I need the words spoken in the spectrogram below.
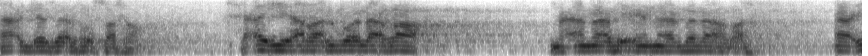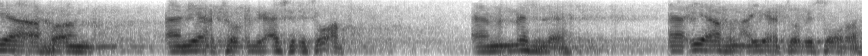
أعجز الفصحى حير البلغاء مع ما فيه من البلاغة أعياهم أن يأتوا بعشر سور. من مثله؟ أعياهم أن يأتوا بصورة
